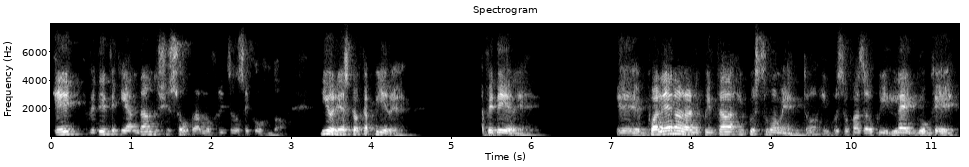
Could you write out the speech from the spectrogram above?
e vedete che andandoci sopra allo frizzo secondo io riesco a capire, a vedere eh, qual era la liquidità in questo momento, in questo caso qui leggo che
